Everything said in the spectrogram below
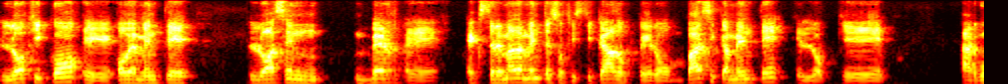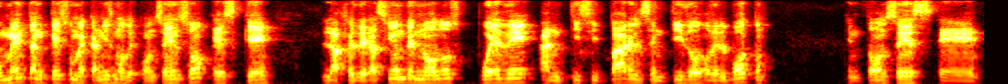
lógico. obviamente lo hacen ver eh, extremadamente sofisticado, pero básicamente eh, lo que argumentan que es su mecanismo de consenso es que la federación de nodos puede anticipar el sentido del voto. Entonces, eh,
